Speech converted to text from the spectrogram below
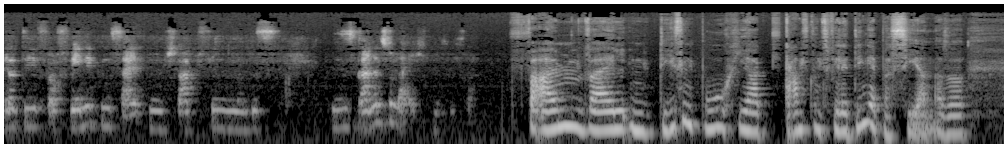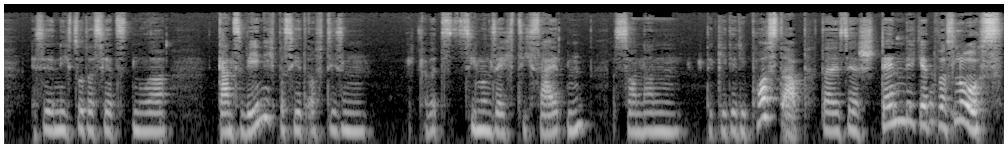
relativ auf wenigen Seiten stattfinden und das, das ist gar nicht so leicht, muss ich sagen. Vor allem, weil in diesem Buch ja ganz, ganz viele Dinge passieren. Also es ist ja nicht so, dass jetzt nur ganz wenig passiert auf diesen, ich glaube jetzt 67 Seiten, sondern da geht ja die Post ab. Da ist ja ständig etwas los.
